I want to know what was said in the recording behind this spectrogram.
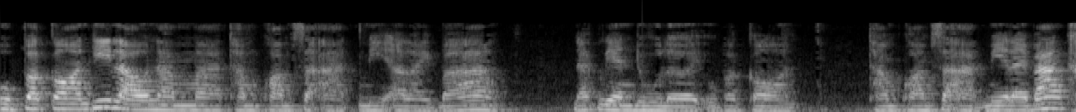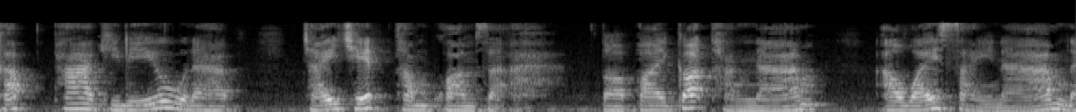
อุปกรณ์ที่เรานำมาทำความสะอาดมีอะไรบ้าง นักเรียนดูเลยอุปกรณ์ทำความสะอาดมีอะไรบ้างครับ ผ้าคีริ้วนะครับ ใช้เช็ดทำความสะอาด ต่อไปก็ถังน้ำเอาไว้ใส่น้ำใน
